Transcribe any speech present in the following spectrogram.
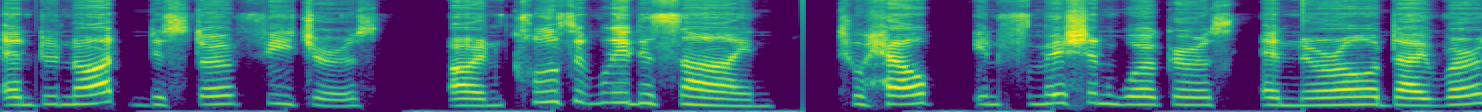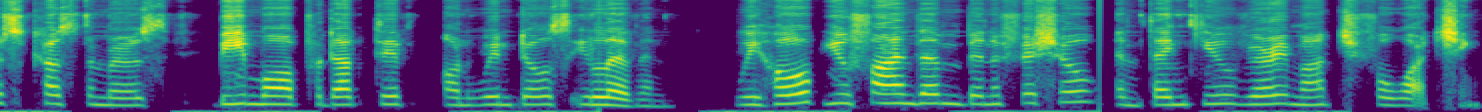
and do not disturb features are inclusively designed to help information workers and neurodiverse customers be more productive on Windows 11. We hope you find them beneficial and thank you very much for watching.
